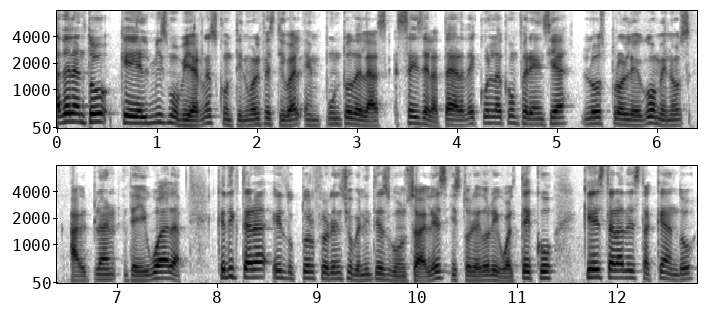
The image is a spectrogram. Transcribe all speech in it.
Adelantó que el mismo viernes continúa el festival en punto de las 6 de la tarde con la conferencia Los prolegómenos al plan de Iguala, que dictará el doctor Florencio Benítez González, historiador igualteco, que estará destacando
